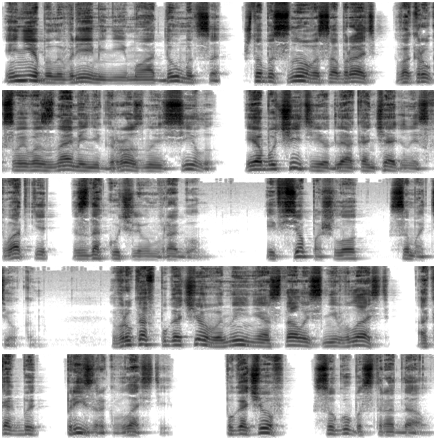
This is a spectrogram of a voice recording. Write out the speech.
И не было времени ему одуматься, чтобы снова собрать вокруг своего знамени грозную силу и обучить ее для окончательной схватки с докучливым врагом. И все пошло самотеком. В руках Пугачева ныне осталась не власть, а как бы призрак власти. Пугачев сугубо страдал.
